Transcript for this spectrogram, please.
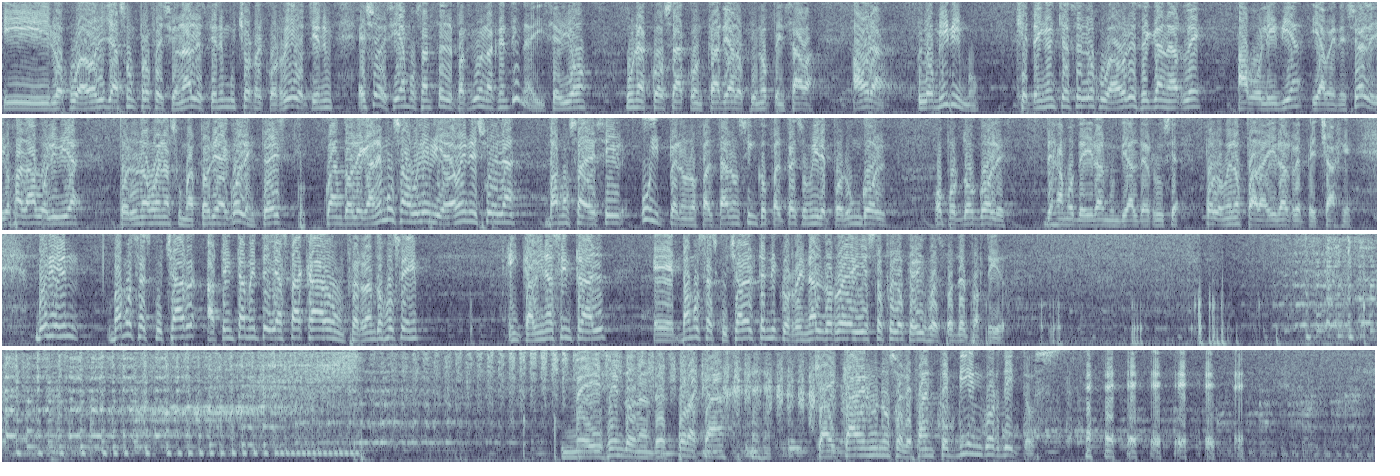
y los jugadores ya son profesionales, tienen mucho recorrido, tienen, eso decíamos antes del partido en la Argentina y se vio una cosa contraria a lo que uno pensaba. Ahora, lo mínimo que tengan que hacer los jugadores es ganarle a Bolivia y a Venezuela y ojalá Bolivia por una buena sumatoria de goles. Entonces, cuando le ganemos a Bolivia y a Venezuela, vamos a decir, uy, pero nos faltaron cinco para el peso, mire, por un gol o por dos goles dejamos de ir al Mundial de Rusia, por lo menos para ir al repechaje. Muy bien, vamos a escuchar atentamente, ya está acá don Fernando José, en cabina central, eh, vamos a escuchar al técnico Reinaldo Rueda y esto fue lo que dijo después del partido. Dicen don Andrés por acá que ahí caben unos elefantes bien gorditos.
